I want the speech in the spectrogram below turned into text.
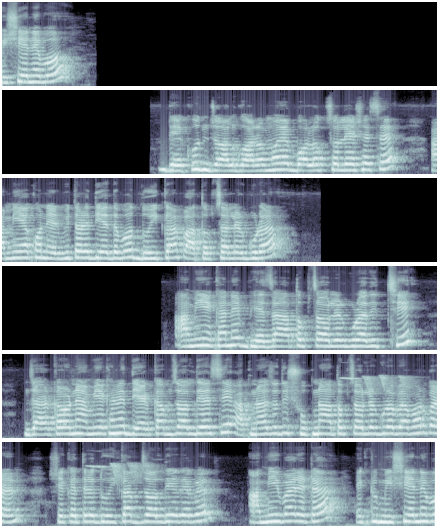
মিশিয়ে নেব। দেখুন জল গরম হয়ে বলক চলে এসেছে। আমি এখন এর ভিতরে দিয়ে দেব দুই কাপ আতপ চালের গুঁড়া। আমি এখানে ভেজা আতপ চাউলের গুঁড়া দিচ্ছি, যার কারণে আমি এখানে দেড় কাপ জল দিয়েছি। আপনারা যদি শুকনো আতপ চাউলের গুঁড়ো ব্যবহার করেন, সেক্ষেত্রে দুই কাপ জল দিয়ে দেবেন। আমি এবার এটা একটু মিশিয়ে নেব।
